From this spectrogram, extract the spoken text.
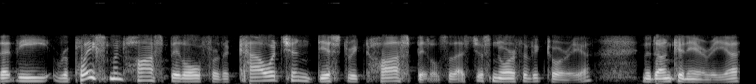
that the replacement hospital for the Cowichan District Hospital, so that's just north of Victoria, in the Duncan area,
